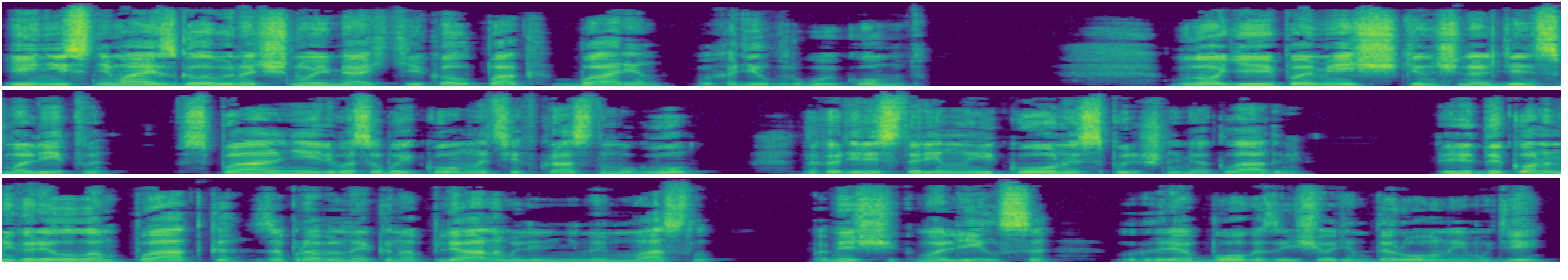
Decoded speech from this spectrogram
и, не снимая с головы ночной мягкий колпак, барин выходил в другую комнату. Многие помещики начинали день с молитвы. В спальне или в особой комнате в красном углу находились старинные иконы с пышными окладами. Перед иконами горела лампадка, заправленная конопляным или льняным маслом. Помещик молился, благодаря Бога за еще один дарованный ему день.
